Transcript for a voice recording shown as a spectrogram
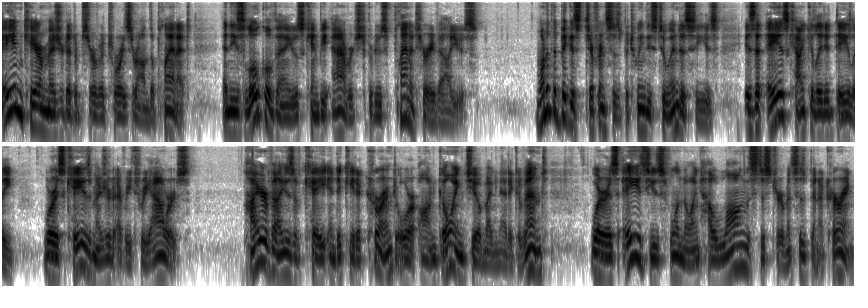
A and K are measured at observatories around the planet, and these local values can be averaged to produce planetary values. One of the biggest differences between these two indices is that A is calculated daily, whereas K is measured every three hours. Higher values of K indicate a current or ongoing geomagnetic event, whereas A is useful in knowing how long this disturbance has been occurring.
